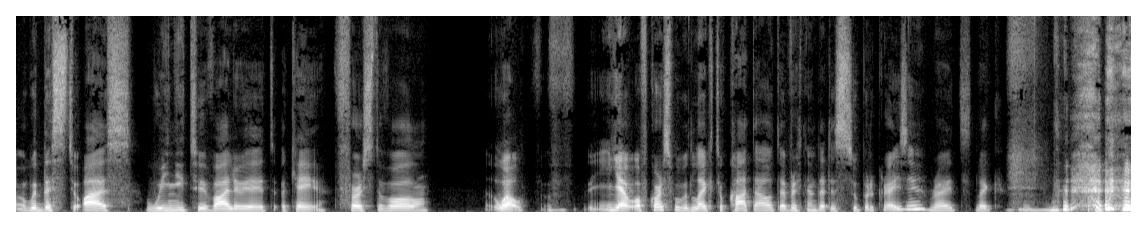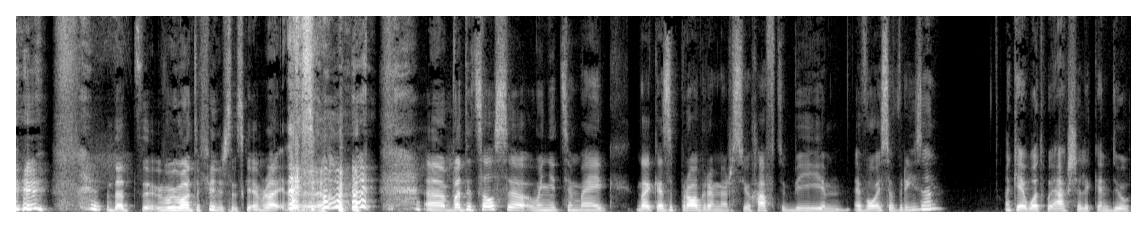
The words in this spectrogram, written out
uh, with this to us, we need to evaluate. Okay, first of all, well, yeah, of course we would like to cut out everything that is super crazy, right? Like that uh, we want to finish this game, right? Yeah, So, uh, but it's also we need to make like as a programmers, you have to be um, a voice of reason. Okay, what we actually can do,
